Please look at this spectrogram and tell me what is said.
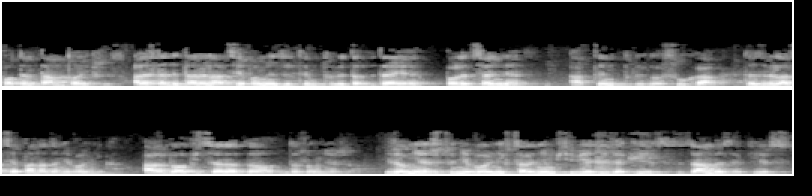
potem tamto i wszystko. Ale wtedy ta relacja pomiędzy tym, który daje polecenie, a tym, który go słucha, to jest relacja Pana do niewolnika. Albo oficera do, do żołnierza. Żołnierz czy niewolnik wcale nie musi wiedzieć, jaki jest zamysł, jaki jest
